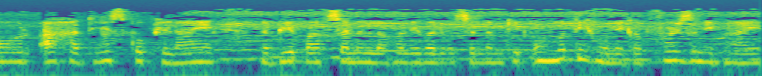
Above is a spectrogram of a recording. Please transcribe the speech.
और अदीस को फैलाएँ। नबी पाक सल्लल्लाहु अलैहि वसल्लम की उम्मती होने का फ़र्ज़ निभाएँ।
